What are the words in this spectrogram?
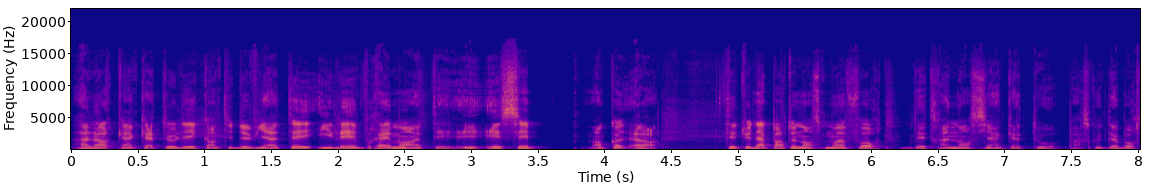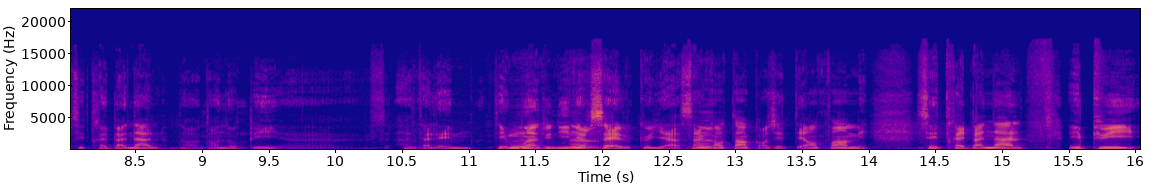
Alors qu'un catholique, quand il devient athée, il est vraiment athée. Et, et c'est encore. Alors, c'est une appartenance moins forte d'être un ancien catho, parce que d'abord, c'est très banal dans, nos pays. Euh, ça l'est- c'est moins universel qu'il y a 50 ans, quand j'étais enfant, mais c'est très banal. Et puis,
